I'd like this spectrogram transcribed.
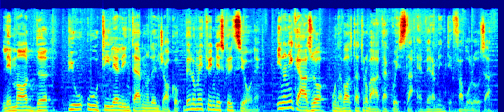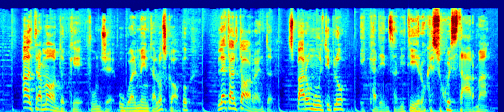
le mod più utili all'interno del gioco, ve lo metto in descrizione. In ogni caso, una volta trovata, questa è veramente favolosa. Altra mod che funge ugualmente allo scopo, Lethal Torrent, sparo multiplo e cadenza di tiro che su quest'arma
